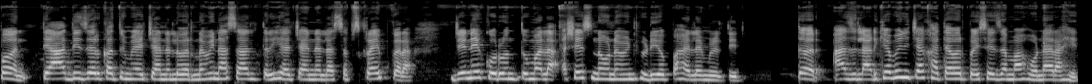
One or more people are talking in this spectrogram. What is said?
पण त्याआधी जर का तुम्ही या चॅनलवर नवीन असाल तर ह्या चॅनलला सबस्क्राईब करा. जेणेकरून तुम्हाला असेच नवनवीन व्हिडिओ पाहायला मिळतील. तर आज लाडक्या बहिणीच्या खात्यावर पैसे जमा होणार आहेत.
